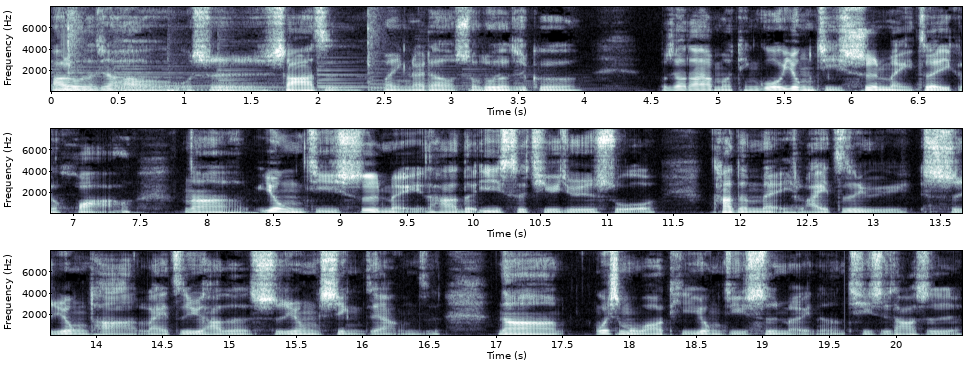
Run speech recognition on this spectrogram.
Hello，大家好，我是沙子，欢迎来到首都的之歌。不知道大家有没有听过“用极是美”这一个话？那“用极是美”它的意思其实就是说，它的美来自于使用它，来自于它的实用性这样子。那为什么我要提“用极是美”呢？其实它是。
